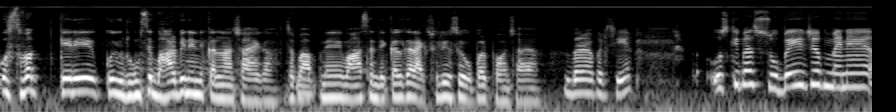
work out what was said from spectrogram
उस वक्त के लिए कोई रूम से बाहर भी नहीं निकलना चाहेगा। जब आपने वहाँ से निकल कर एक्चुअली उसे ऊपर पहुँचाया। बराबर जी उसके बाद सुबह जब मैंने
